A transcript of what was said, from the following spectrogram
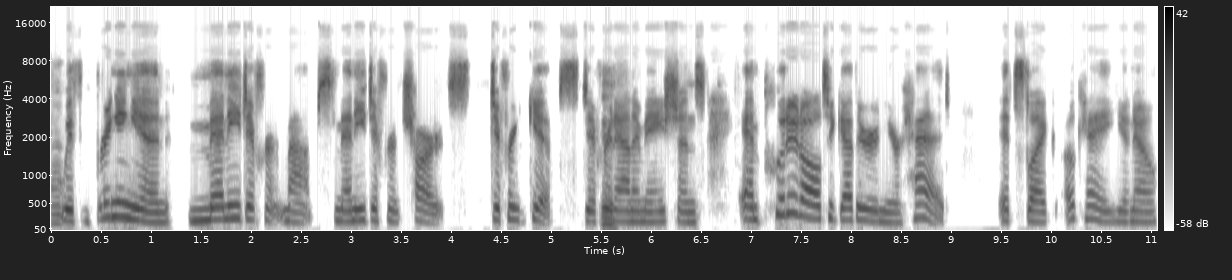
Mm. with bringing in many different maps many different charts different gifs different animations and put it all together in your head it's like okay you know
